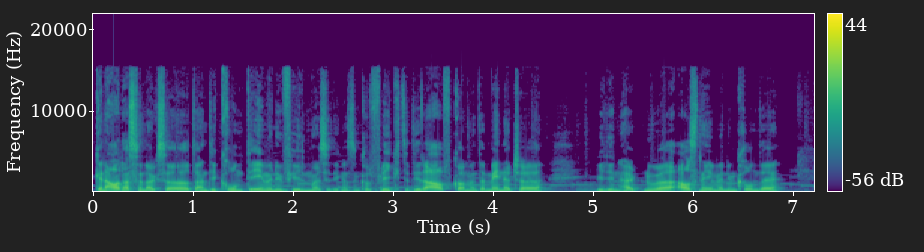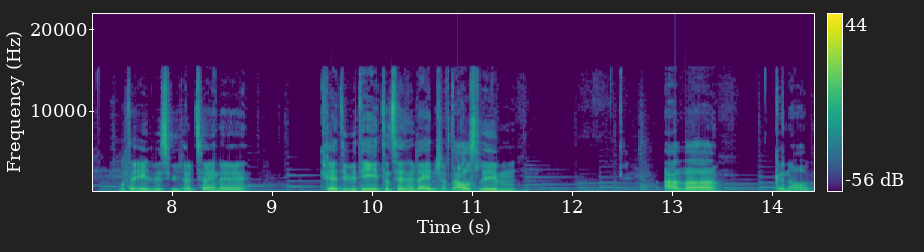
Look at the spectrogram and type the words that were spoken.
genau das sind auch so dann die Grundthemen im Film, also die ganzen Konflikte, die da aufkommen. Der Manager will ihn halt nur ausnehmen im Grunde. Und der Elvis will halt seine Kreativität und seine Leidenschaft ausleben. Aber genau,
